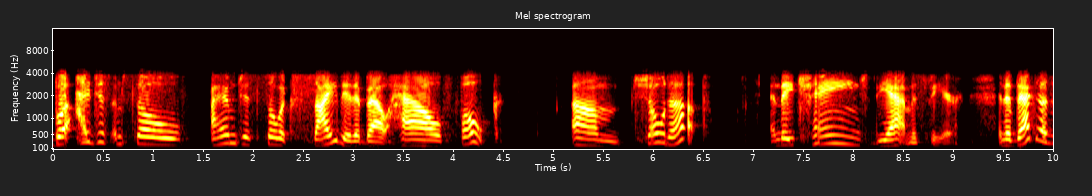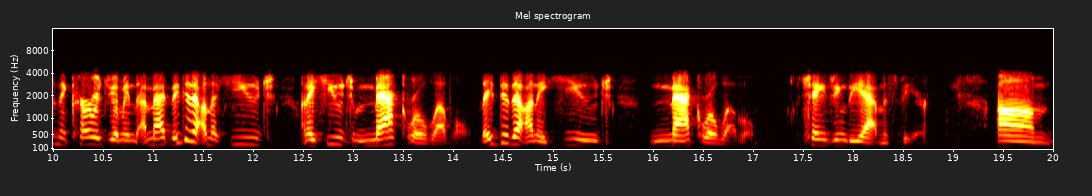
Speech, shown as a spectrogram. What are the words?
But I just am so I am just so excited about how folk um, showed up, and they changed the atmosphere. And if that doesn't encourage you, I mean, they did it on a huge on a huge macro level. They did that on a huge macro level, changing the atmosphere. Um,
